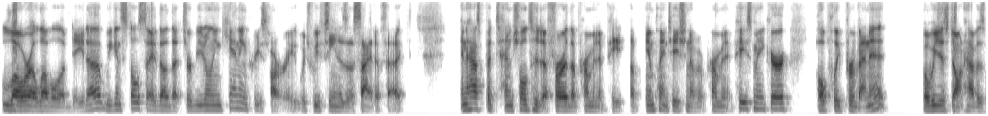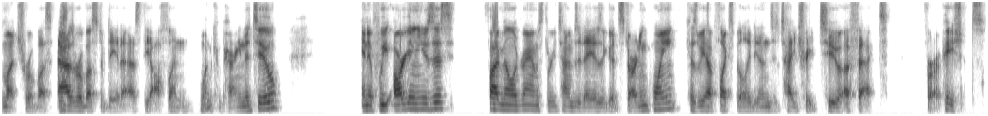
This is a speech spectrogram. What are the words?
lower level of data, we can still say though that terbutaline can increase heart rate, which we've seen as a side effect, and has potential to defer the permanent uh, implantation of a permanent pacemaker, hopefully prevent it. But we just don't have as much robust as robust of data as theophylline when comparing the two. And if we are going to use this, five milligrams three times a day is a good starting point because we have flexibility then to titrate to effect for our patients.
